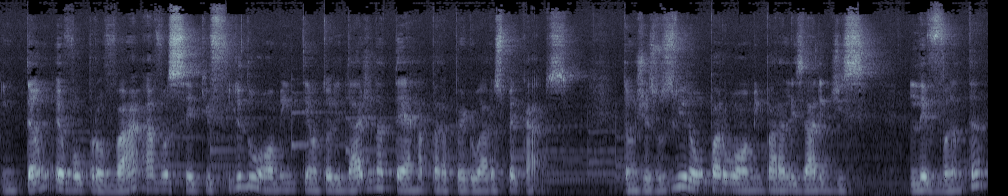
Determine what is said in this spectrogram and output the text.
Então eu vou provar a você que o Filho do Homem tem autoridade na terra para perdoar os pecados. Então Jesus virou para o homem paralisado e disse: Levanta,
